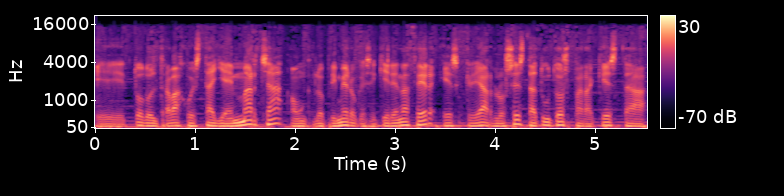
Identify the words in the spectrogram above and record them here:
Eh, todo el trabajo está ya en marcha, aunque lo primero que se quieren hacer es crear los estatutos para que esta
